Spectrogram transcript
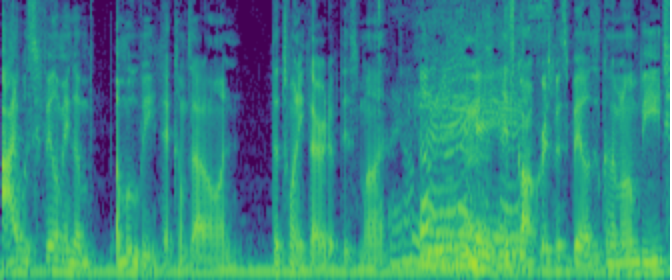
I was filming a, a movie that comes out on the 23rd of this month. It's called Christmas Bells. It's coming on BET.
